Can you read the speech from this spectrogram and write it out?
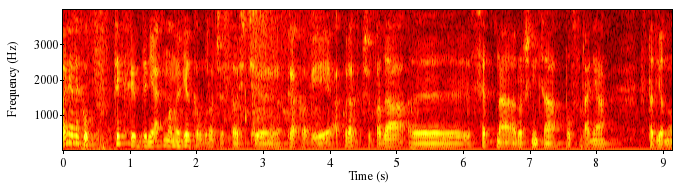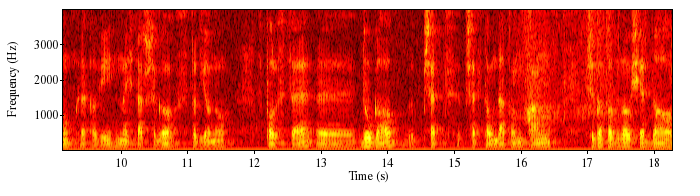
Panie Lechu, w tych dniach mamy wielką uroczystość e, w Krakowie. Akurat przypada e, setna rocznica powstania stadionu Krakowi, najstarszego stadionu w Polsce. E, Długo przed, przed tą datą Pan przygotowywał się do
